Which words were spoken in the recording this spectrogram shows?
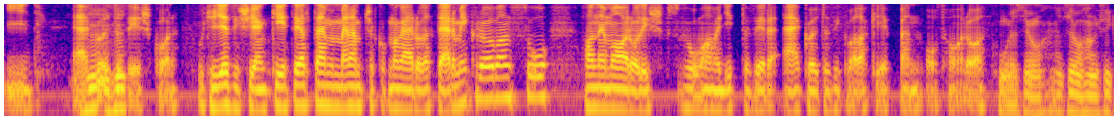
így elköltözéskor. Úgyhogy ez is ilyen kétértelmű, mert nem csak magáról a termékről van szó, hanem arról is szó van, hogy itt azért elköltözik valaki éppen otthonról. Hú, ez jó, ez jó hangzik.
